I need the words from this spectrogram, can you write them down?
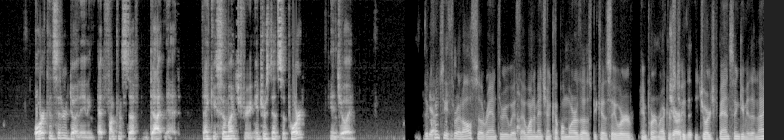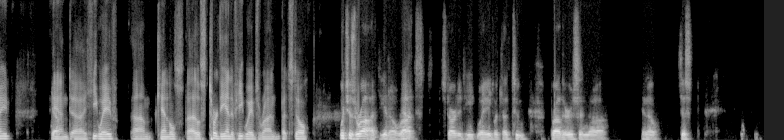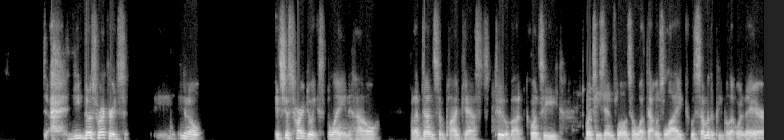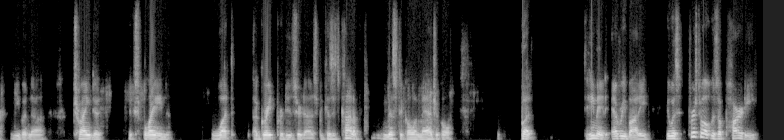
or consider donating at funkinstuff.net. Thank you so much for your interest and support. Enjoy. The Yeah. Quincy thread also ran through with. I want to mention a couple more of those because they were important records Sure. too. The, the George Benson, "Give Me the Night," Yeah. and uh, "Heat Wave," um, "Candles." Uh, it was toward the end of Heat Wave's run, but still, which is Rod. You know, Rod s- started Heat Wave with the two brothers, and uh, you know, just you- those records. You know, it's just hard to explain how. And I've done some podcasts too about Quincy, Quincy's influence and what that was like with some of the people that were there, even uh, trying to explain what a great producer does because it's kind of mystical and magical. But he made everybody, it was, first of all, it was a party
